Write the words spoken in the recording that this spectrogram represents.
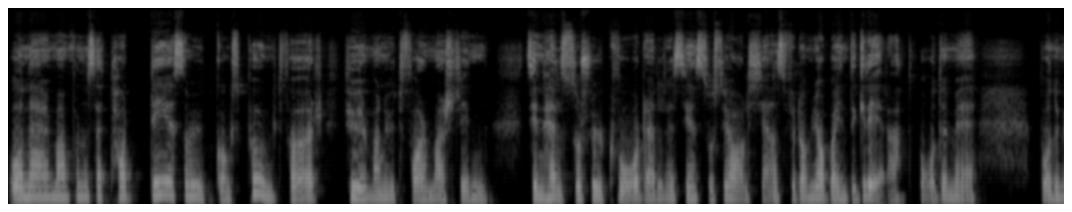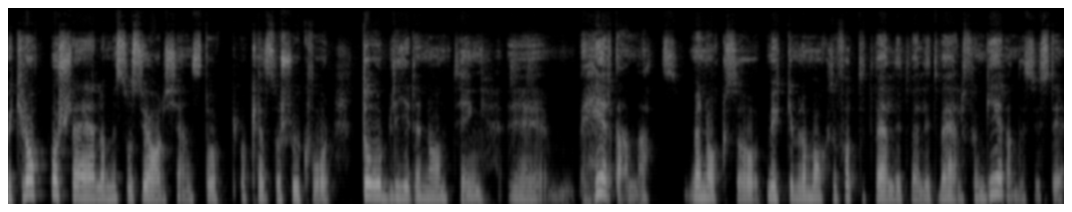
Och när man på något sätt har det som utgångspunkt för hur man utformar sin, sin hälso och sjukvård eller sin socialtjänst, för de jobbar integrerat både med, både med kropp och själ och med socialtjänst och, och hälso och sjukvård, då blir det någonting eh, helt annat. Men också mycket, men de har också fått ett väldigt, väldigt välfungerande system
